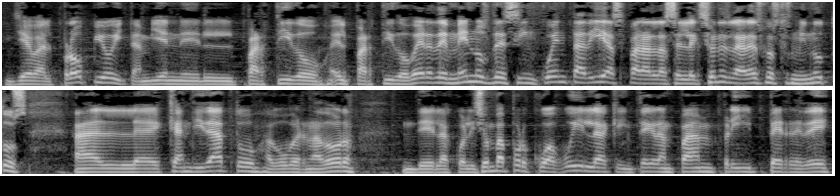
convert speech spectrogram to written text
lleva el propio y también el partido, el partido verde. Menos de 50 días para las elecciones. Le agradezco estos minutos al eh, candidato a gobernador de la coalición va por Coahuila, que integran PAN, PRI, PRD,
